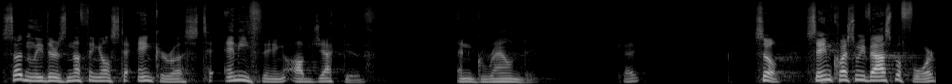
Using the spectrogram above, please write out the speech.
suddenly there's nothing else to anchor us to anything objective and grounding. Okay? So, same question we've asked before.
